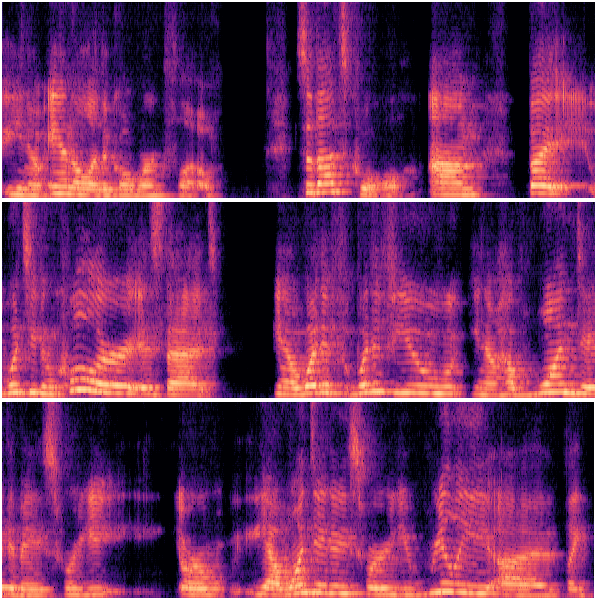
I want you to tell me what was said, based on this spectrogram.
you know, analytical workflow. So that's cool. Um, but what's even cooler is that, you know, what if what if you, you know, have one database where you, or yeah, one database where you really uh, like,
